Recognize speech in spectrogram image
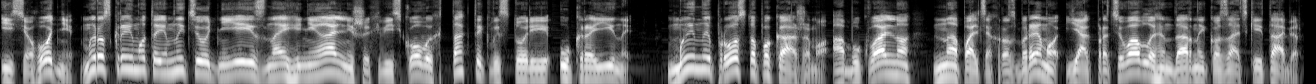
І сьогодні ми розкриємо таємницю однієї з найгеніальніших військових тактик в історії України. Ми не просто покажемо, а буквально на пальцях розберемо, як працював легендарний козацький табір.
